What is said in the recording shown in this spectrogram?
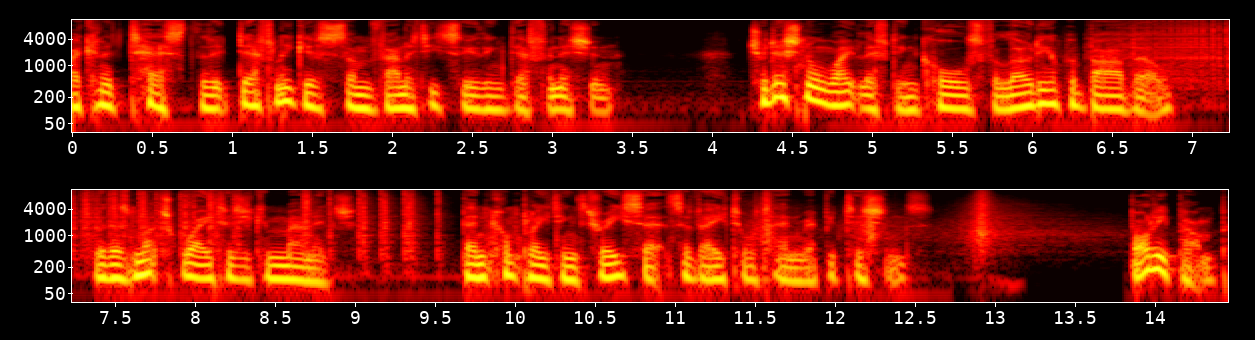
I can attest that it definitely gives some vanity soothing definition. Traditional weightlifting calls for loading up a barbell with as much weight as you can manage, then completing three sets of 8 or 10 repetitions. Body Pump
